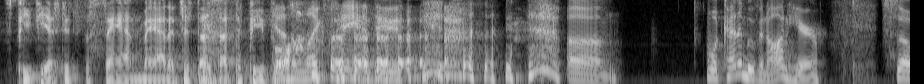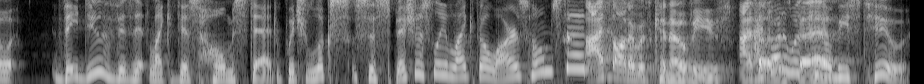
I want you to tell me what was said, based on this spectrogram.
it's PTSD. It's the sand, man. It just does that to He people. doesn't like sand, dude. um, well, kind of moving on here. So they do visit like this homestead, which looks suspiciously like the Lars homestead. I thought it was Kenobi's. I I thought, thought it was Ben's. Kenobi's too.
